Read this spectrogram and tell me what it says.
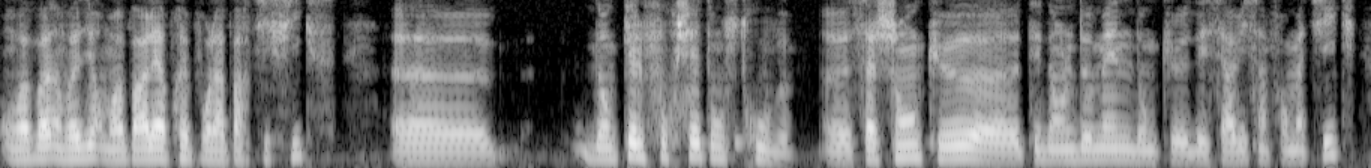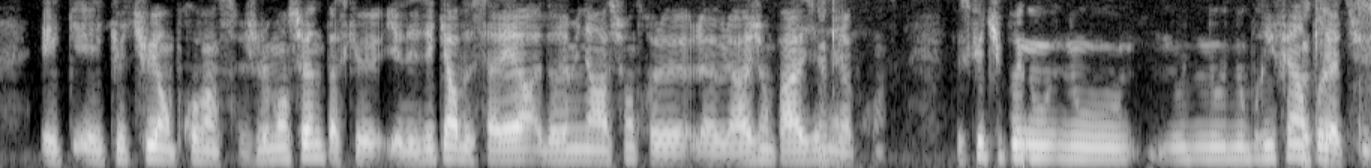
on va, on va, dire, on va parler après pour la partie fixe, euh, dans quelle fourchette on se trouve, euh, sachant que tu es dans le domaine donc, des services informatiques et, que tu es en province. Je le mentionne parce qu'il y a des écarts de salaire et de rémunération entre la, région parisienne et la province. Est-ce que tu peux nous, nous, nous, nous briefer un peu là-dessus?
